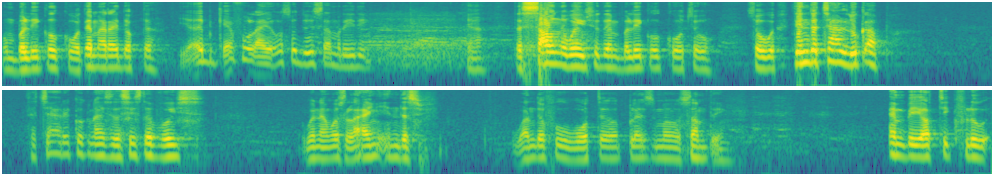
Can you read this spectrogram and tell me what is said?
umbilical cord. Am I right, doctor? Yeah, be careful. I also do some reading. Yeah the sound waves to the umbilical cord. So, so then the child look up. The child recognized the sister voice when I was lying in this wonderful water plasma or something. Embiotic fluid.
